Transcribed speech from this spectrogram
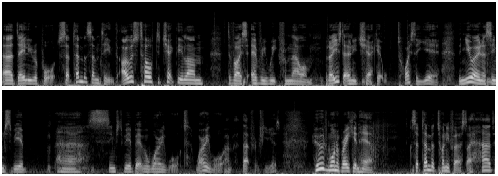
uh, daily report. September 17th. I was told to check the alarm device every week from now on, but I used to only check it twice a year. The new owner seems to be a uh, seems to be a bit of a worrywart. Worrywart. I've had that for a few years. Who would want to break in here? September 21st, I had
